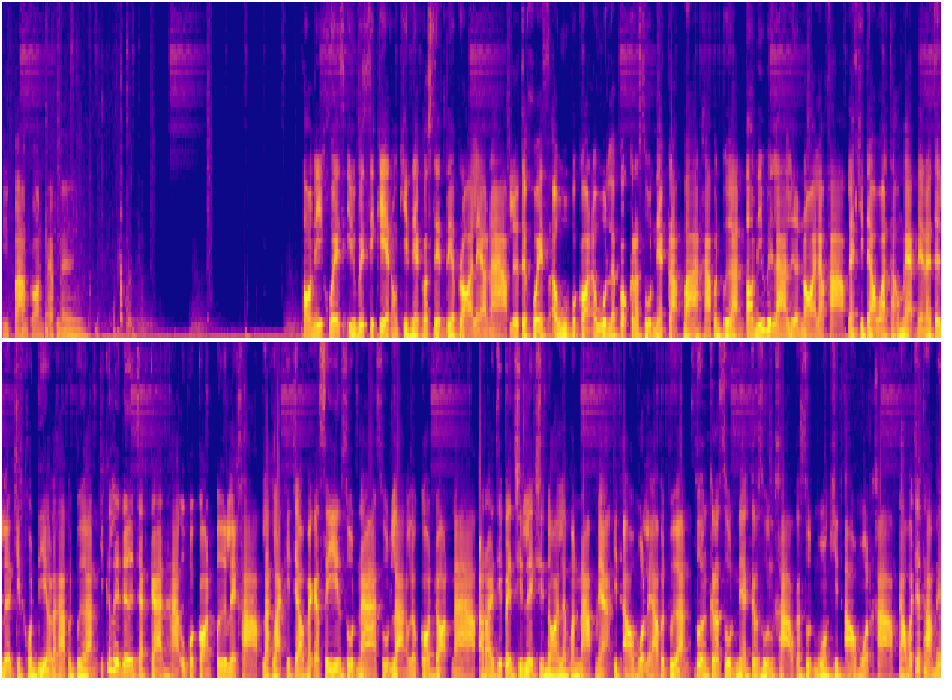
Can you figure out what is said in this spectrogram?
พี่ฟาร์มก่อนแป๊บนึง ตอนนี้เควส Investigate ของคิดเนี่ยก็เสร็จเรียบร้อยแล้วนะครับเหลือแต่เควสเอาอุปกรณ์อาวุธแล้วก็กระสุนเนี่ยกลับบ้านครับเพื่อนๆ ตอนนี้เวลาเหลือน้อยแล้วครับและคิดเดาว่าทั้งแมปเนี่ยน่าจะเหลือคิดคนเดียวแล้วครับเพื่อนๆคิดก็เลยเดินจัดการหาอุปกรณ์ปืนเลยครับหลักๆคิดจะเอาแมกกาซีนสูตรหน้าสูตรหลังแล้วก็ดอทนับอะไรที่เป็นชิ้นเล็กชิ้นน้อยแล้วมันนับเนี่ยคิดเอาหมดเลยครับเพื่อนๆส่วนกระสุนเนี่ยกระสุนขาวกระสุนม่วงคิดเอาหมดครับกะว่าจะทำให้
